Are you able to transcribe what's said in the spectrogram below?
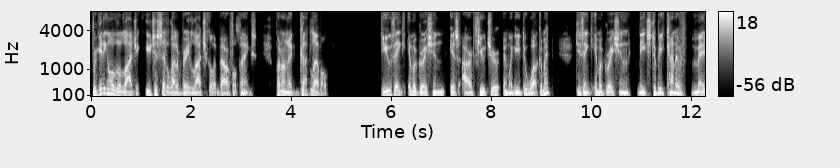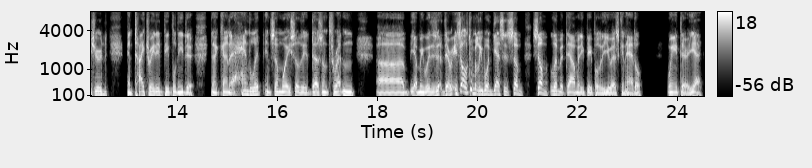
forgetting all the logic, you just said a lot of very logical and powerful things. But on a gut level, do you think immigration is our future and we need to welcome it? Do you think immigration needs to be kind of measured and titrated? People need to, kind of handle it in some way so that it doesn't threaten. Uh, I mean, there is ultimately one guesses some some limit to how many people the U.S. can handle. We ain't there yet.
